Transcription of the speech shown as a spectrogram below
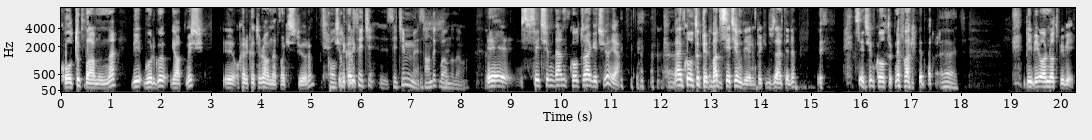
koltuk bağımlılığına bir vurgu yapmış. E, o karikatürü anlatmak istiyorum. Koltuk Şimdi, mu karik... seçim, seçim mi? Sandık bağımlılığı mı? E, seçimden koltuğa geçiyor ya. ben koltuk dedim hadi seçim diyelim peki düzeltelim. seçim koltuk ne fark eder? Evet. Bibi or not Bibi.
